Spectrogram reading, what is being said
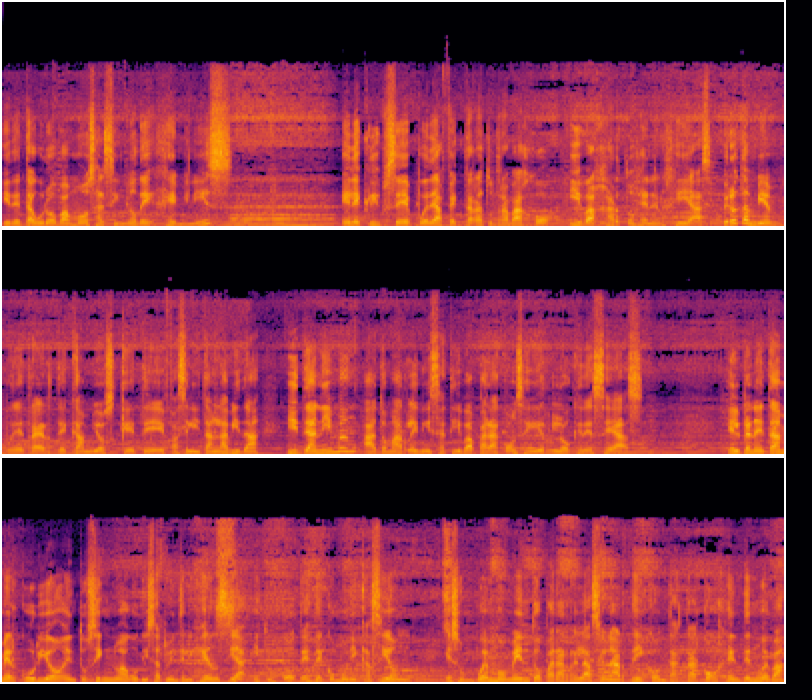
Y de Tauro vamos al signo de Géminis. El eclipse puede afectar a tu trabajo y bajar tus energías, pero también puede traerte cambios que te facilitan la vida y te animan a tomar la iniciativa para conseguir lo que deseas. El planeta Mercurio en tu signo agudiza tu inteligencia y tus dotes de comunicación. Es un buen momento para relacionarte y contactar con gente nueva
